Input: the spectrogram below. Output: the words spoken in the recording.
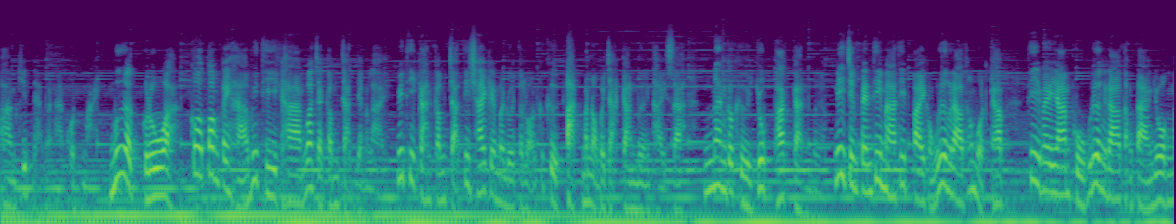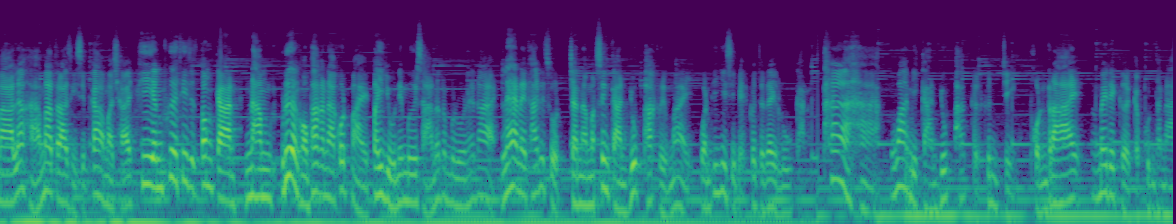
ความคิดแบบอนาคตใหม่ เมื่อกลัวก็ต้องไปหาวิธีทางว่าจะกำจัดอย่างไร วิธีการกำจัดที่ใช้กันมาโดยตลอดก็คือ ตัดมันออกไปจากการเมืองไทยซะ นั่นก็คือยุบพักการเมือง นี่จึงเป็นที่มาที่ไปของเรื่องราวทั้งหมดครับที่พยายามผูกเรื่องราวต่างๆ โยงมาแล้วหามาตรา 49 มาใช้ เพียงเพื่อที่จะต้องการนำเรื่องของพรรคอนาคตใหม่ ไปอยู่ในมือสารรัฐธรรมนูญให้ได้ และในท้ายที่สุดจะนำมาซึ่งการยุบพักหรือไม่ วันที่ 21 ก็จะได้รู้กัน ถ้าหากว่ามีการยุบพักเกิดขึ้นจริง ผลร้ายไม่ได้เกิดกับคุณธนา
